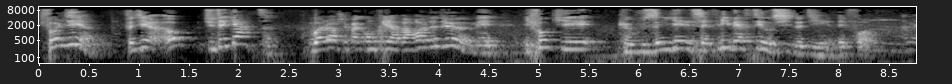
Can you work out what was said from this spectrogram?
Il faut le dire. Il faut dire, oh, tu t'écartes. Ou alors j'ai pas compris la parole de Dieu. Mais il faut qu'il y ait, que vous ayez cette liberté aussi de dire, des fois. Amen.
